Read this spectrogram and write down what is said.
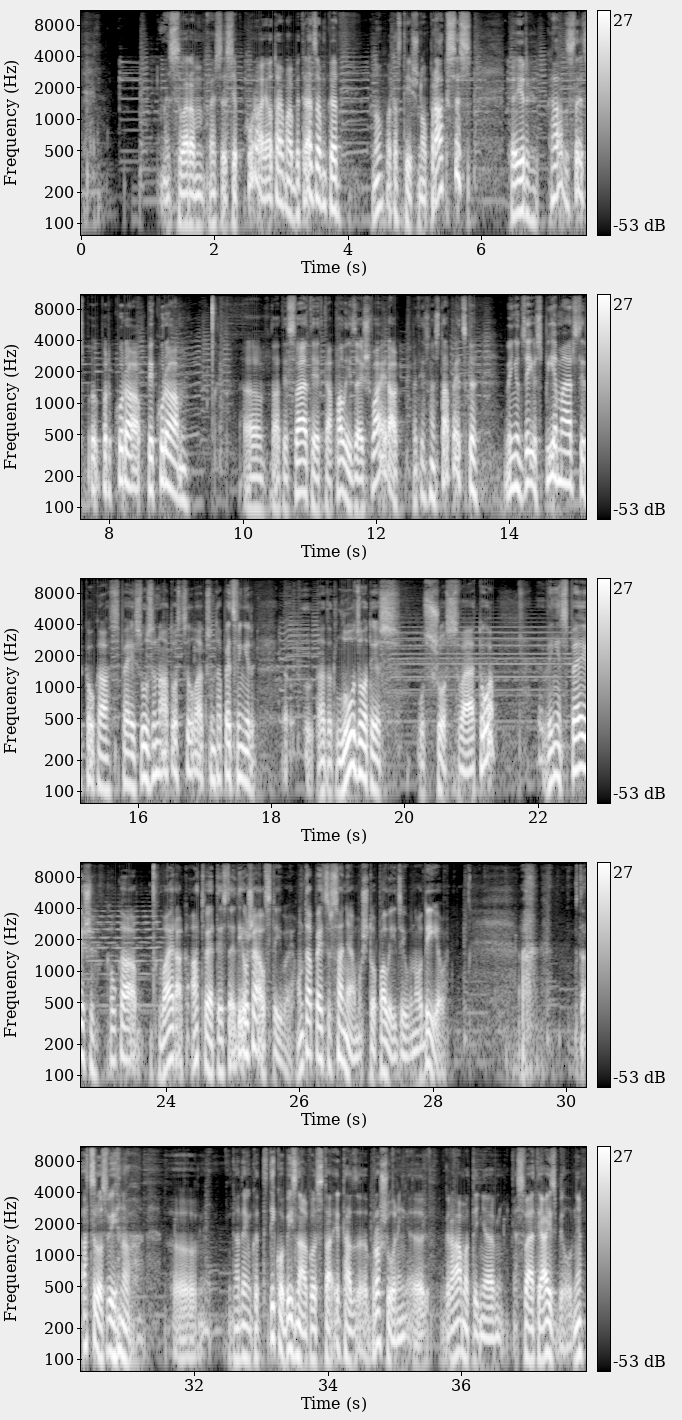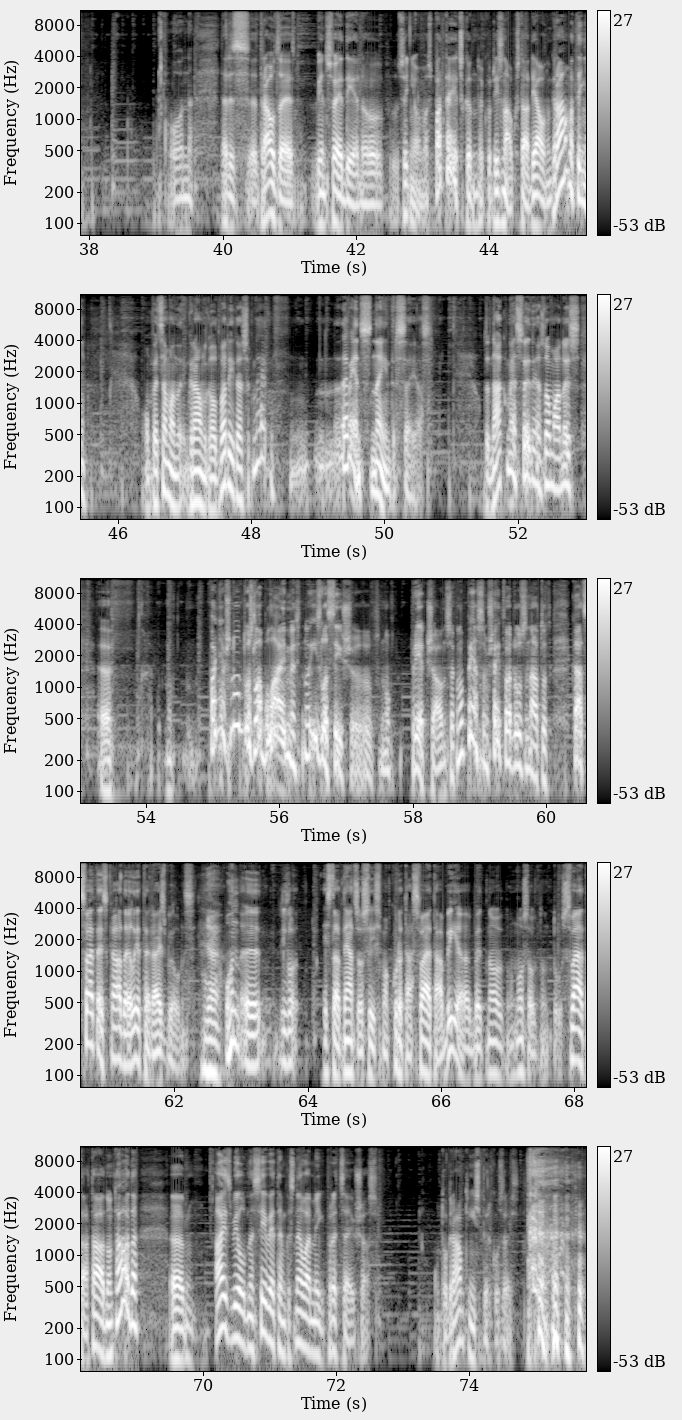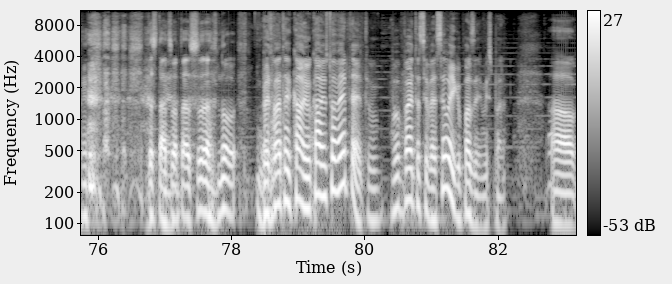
Mēs varam vērsties jebkurā jautājumā, bet redzam, ka nu, tas tieši no prakses, ka ir kādas lietas, par kurā, pie kurām uh, tā tie svētie kā palīdzējuši vairāk, bet iespējams tāpēc, ka viņu dzīves piemērs ir kaut kā spējis uzrunāt tos cilvēkus, un tāpēc viņi ir uh, tātad lūdzoties uz šo svēto, uh, viņi ir spējuši kaut kā vairāk atvērties tai Dieva žēlastībai, un tāpēc ir saņēmuši to palīdzību no Dieva. Atceros vienu uh, gadījumu, kad tikko bija iznākos, tā tāda brošūriņa, uh, grāmatiņa svētie aizbildņi, un tad es draudzē vienu svētdienu ziņojumos pateicu, ka, kur iznākus tāda jauna grāmatiņa, un pēc tam man grāmatu galda vadītājs saka, nē, neviens neinteresējās. Tad nākamajā svētdienā es domāju, nu es uh, nu, paņemšu nu, uz labu laimi, nu, izlasīšu nu, priekšā. Un saku, nu, piemēram, šeit var uzzināt, kāds svētais kādai lietai ir aizbildnis. Jā. Un, uh, es tādu neatceros īstenībā, kura tā svētā bija, bet nu, nosaukt nu, svētā tāda un tāda um, aizbildne sievietēm, kas nelaimīgi precējušās. Un to grāmatu izpirku uzreiz. tas tāds var tās, eh, nu... Bet vai tā, kā, kā jūs to vērtējat? Vai tas ir veselīga pazīme vispār? Uh,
